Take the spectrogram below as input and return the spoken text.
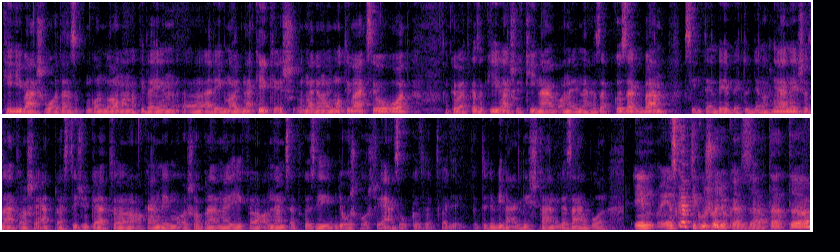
kihívás volt ez, gondolom annak idején ö, elég nagy nekik, és nagyon nagy motiváció volt. A következő kihívás, hogy Kínában egy nehezebb közegben szintén BB tudjanak nyerni, és ezáltal a saját presztízsüket akár még magasabbra emeljék a nemzetközi gyorskorcsolyázók között, vagy tehát, a világlistán igazából. Én, én szkeptikus vagyok ezzel, tehát ö,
